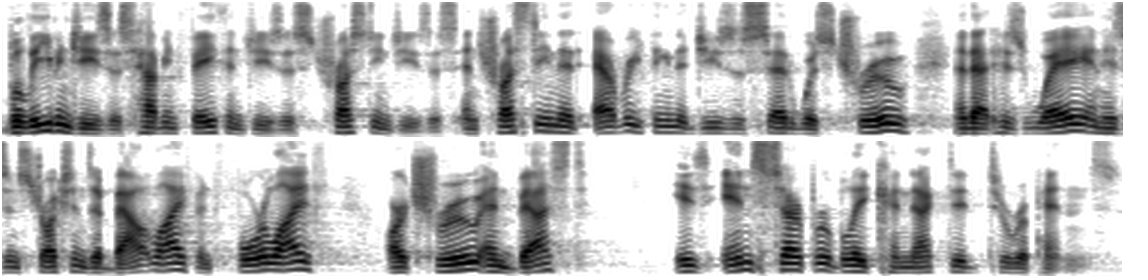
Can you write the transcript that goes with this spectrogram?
Believing Jesus, having faith in Jesus, trusting Jesus, and trusting that everything that Jesus said was true and that his way and his instructions about life and for life are true and best is inseparably connected to repentance.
